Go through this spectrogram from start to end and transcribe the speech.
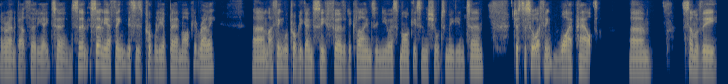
at around about 38.10. Certainly, certainly I think this is probably a bear market rally. Um, I think we're probably going to see further declines in US markets in the short to medium term, just to sort of I think wipe out um, some of the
